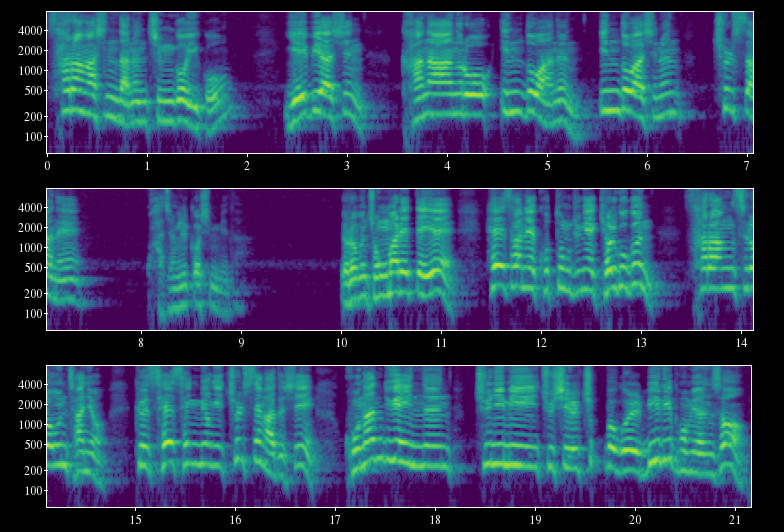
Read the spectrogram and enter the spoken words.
사랑하신다는 증거이고 예비하신 가나안으로 인도하는 인도하시는 출산의 과정일 것입니다. 여러분 종말의 때에 해산의 고통 중에 결국은 사랑스러운 자녀, 그 새 생명이 출생하듯이 고난 뒤에 있는 주님이 주실 축복을 미리 보면서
